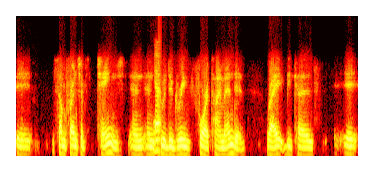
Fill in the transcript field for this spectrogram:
it, some friendships changed and and to a degree for a time ended right because it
